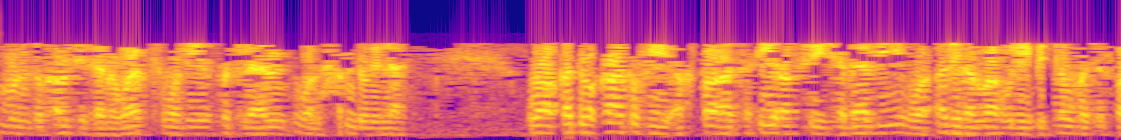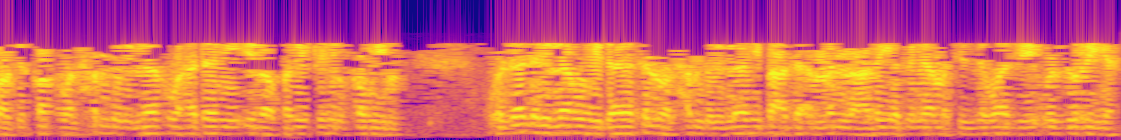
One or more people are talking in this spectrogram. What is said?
منذ خمس سنوات ولي طفلان والحمد لله. وقد وقعت في أخطاء كثيرة في شبابي وأذن الله لي بالتوبة الصادقة والحمد لله وهداني إلى طريقه القويم. وزادني الله هداية والحمد لله بعد أن من علي بنعمة الزواج والذرية.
